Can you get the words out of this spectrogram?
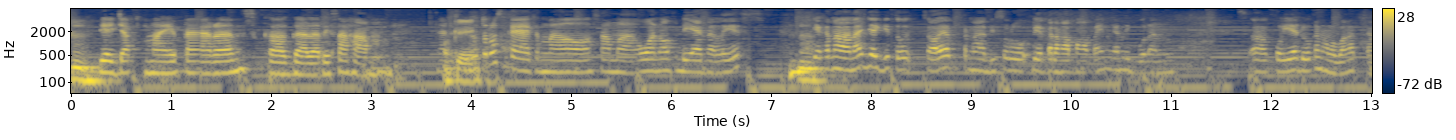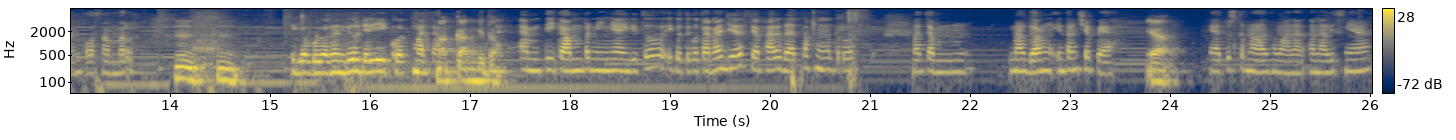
hmm. diajak my parents ke galeri saham Nah, okay. itu terus kayak kenal sama one of the analyst. Hmm. Ya kenalan aja gitu. Soalnya pernah disuruh dia pernah ngapa-ngapain kan liburan uh, kuliah dulu kan lama banget kan kalau summer. Hmm. Hmm. Tiga bulanan gitu jadi ikut macam makan gitu. MT company-nya gitu ikut-ikutan aja setiap hari datang terus macam magang internship ya. Ya. Ya terus kenalan sama analisnya.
